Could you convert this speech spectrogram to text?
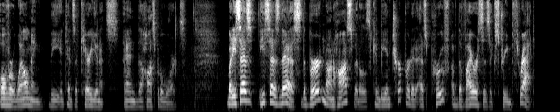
overwhelming the intensive care units and the hospital wards. But he says he says this, the burden on hospitals can be interpreted as proof of the virus's extreme threat,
